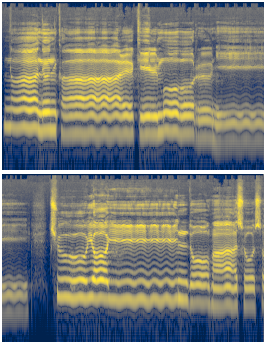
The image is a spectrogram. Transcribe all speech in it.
나는 갈 길 모르니 주여 인도하소서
